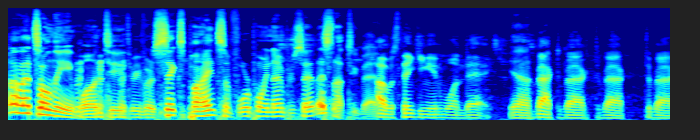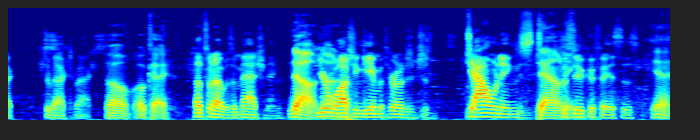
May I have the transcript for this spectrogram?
oh, that's only one, two, three, four, six pints of 4.9%. That's not too bad. I was thinking in one day. Yeah. Back to back to back to back to back to back. oh, okay. That's what I was imagining. No, you're no, no. watching Game of Thrones and just downing, Just downing. bazooka faces. Yeah.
